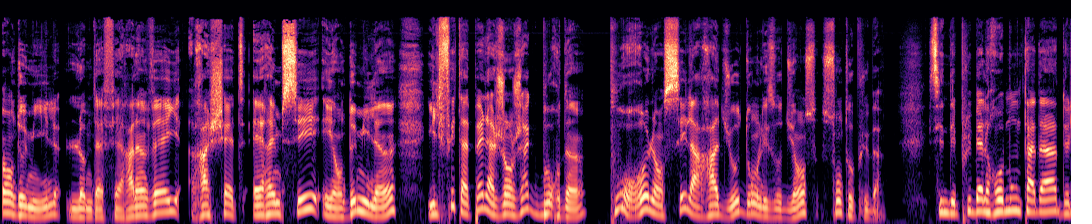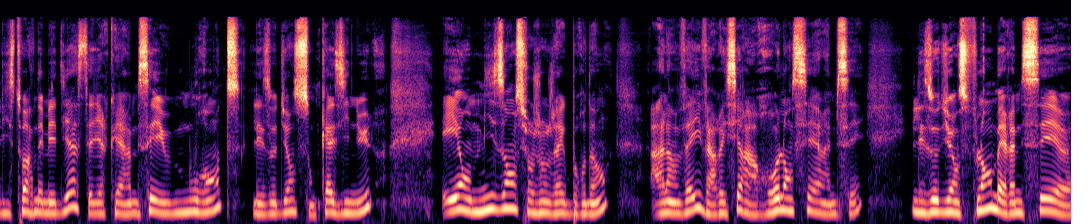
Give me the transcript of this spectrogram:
En 2000, l'homme d'affaires Alain Veil rachète RMC et en 2001, il fait appel à Jean-Jacques Bourdin pour relancer la radio dont les audiences sont au plus bas. C'est une des plus belles remontadas de l'histoire des médias, c'est-à-dire que RMC est mourante, les audiences sont quasi nulles. Et en misant sur Jean-Jacques Bourdin, Alain Veil va réussir à relancer RMC. Les audiences flambent, RMC euh,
